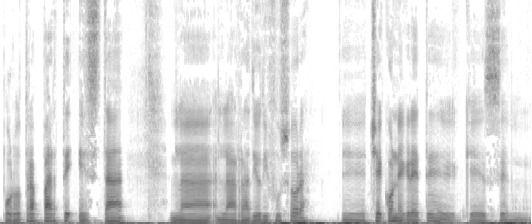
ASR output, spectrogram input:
por otra parte está la, radiodifusora. Eh, Checo Negrete, que es el,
